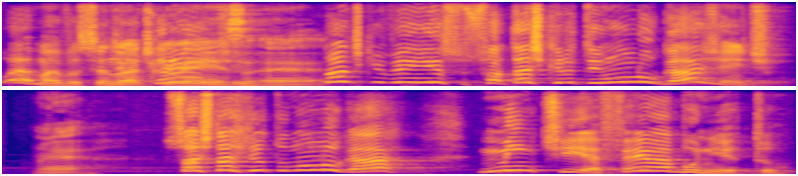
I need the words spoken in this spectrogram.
Ué, mas você De não onde é que crente. vem isso? É. De onde que vem isso? Só tá escrito em um lugar, gente. É. Só está escrito num lugar. Mentir é feio ou é bonito?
